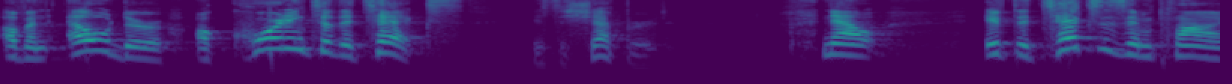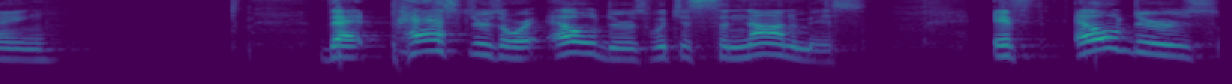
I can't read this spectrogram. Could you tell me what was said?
of an elder, according to the text, is the shepherd. Now, if the text is implying that pastors or elders, which is synonymous, if elders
